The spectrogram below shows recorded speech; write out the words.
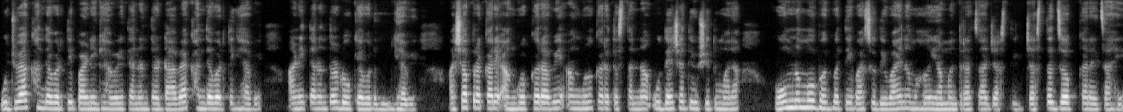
उजव्या खांद्यावरती पाणी घ्यावे त्यानंतर डाव्या खांद्यावरती घ्यावे आणि त्यानंतर डोक्यावर घ्यावे. अशा प्रकारे आंघोळ करावी. आंघोळ करत असताना उद्याच्या दिवशी तुम्हाला ओम नमो भगवते वासुदेवाय नमः या मंत्राचा जास्तीत जास्त जप करायचा आहे.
